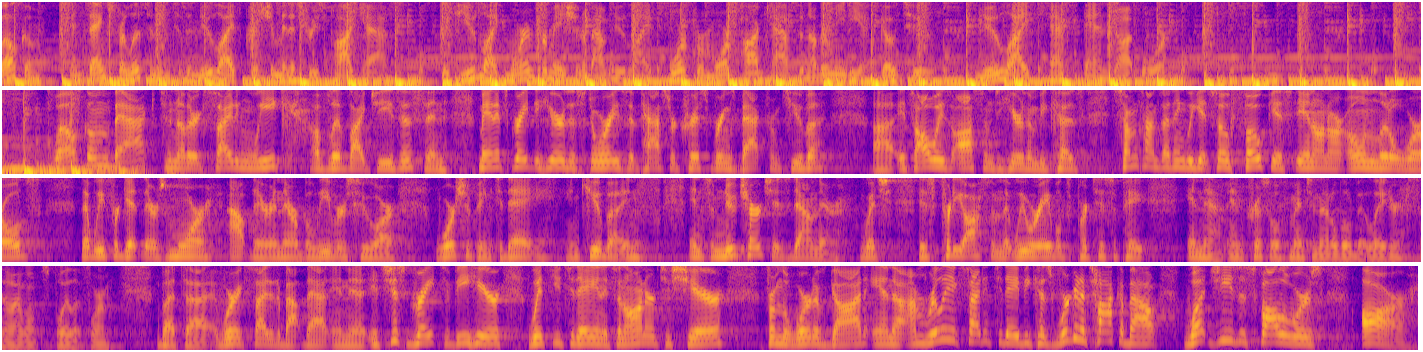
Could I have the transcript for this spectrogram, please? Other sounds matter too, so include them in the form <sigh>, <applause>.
Welcome, and thanks for listening to the New Life Christian Ministries podcast. If you'd like more information about New Life or for more podcasts and other media, go to newlifexn.org. Welcome back to another exciting week of Live Like Jesus. And man, it's great to hear the stories that Pastor Chris brings back from Cuba. Uh, it's always awesome to hear them because sometimes I think we get so focused in on our own little worlds that we forget there's more out there, and there are believers who are worshiping today in Cuba, in, in some new churches down there, which is pretty awesome that we were able to participate in that. And Chris will mention that a little bit later, so I won't spoil it for him. But uh, we're excited about that, and uh, it's just great to be here with you today, and it's an honor to share from the Word of God. And uh, I'm really excited today because we're going to talk about what Jesus' followers are.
